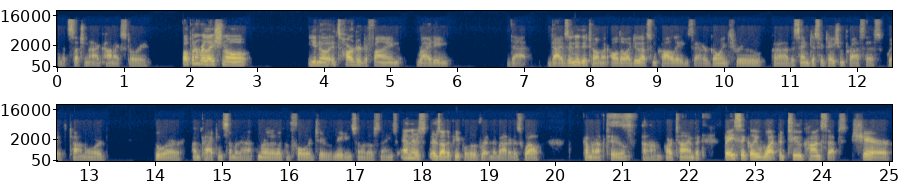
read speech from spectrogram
And it's such an iconic story. Open and relational you know it's harder to find writing that dives into the atonement although i do have some colleagues that are going through uh, the same dissertation process with tom oord who are unpacking some of that. I'm really looking forward to reading some of those things. And there's there's other people who've written about it as well coming up to um, our time but basically what the two concepts share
